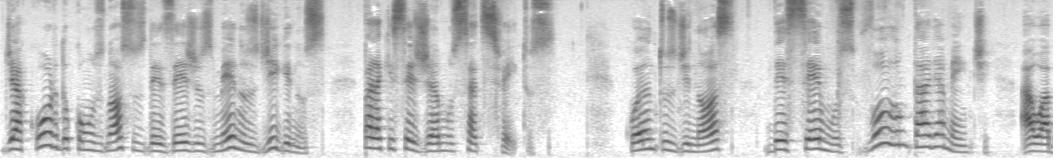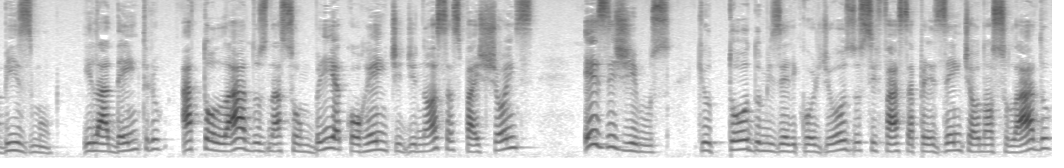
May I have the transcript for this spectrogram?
de acordo com os nossos desejos menos dignos, para que sejamos satisfeitos? Quantos de nós descemos voluntariamente ao abismo e lá dentro atolados na sombria corrente de nossas paixões, exigimos que o Todo Misericordioso se faça presente ao nosso lado,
